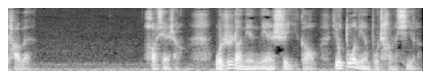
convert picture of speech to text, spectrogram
他问：“郝先生，我知道您年事已高，又多年不唱戏了，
